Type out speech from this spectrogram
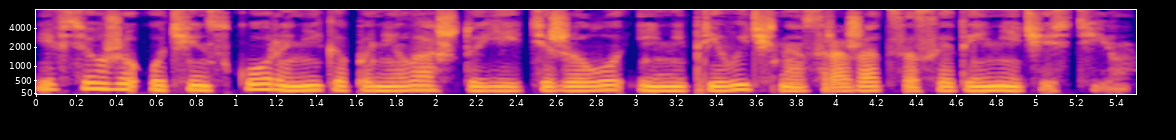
И все же очень скоро Ника поняла, что ей тяжело и непривычно сражаться с этой нечистью.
